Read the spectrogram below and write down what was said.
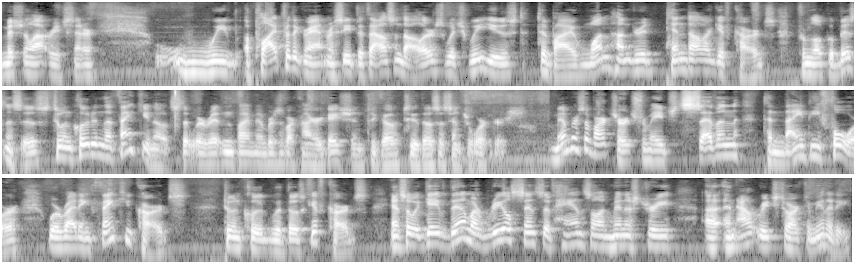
Missional Outreach Center, we applied for the grant and received $1,000, which we used to buy 100 $10 gift cards from local businesses to include in the thank you notes that were written by members of our congregation to go to those essential workers. Members of our church from age 7 to 94 were writing thank you cards to include with those gift cards. And so it gave them a real sense of hands-on ministry uh, and outreach to our community.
